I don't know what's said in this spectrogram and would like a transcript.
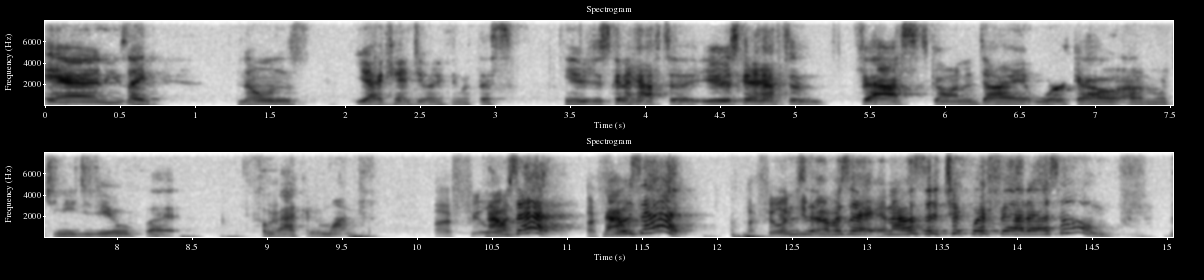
And he's like, no one's yeah, I can't do anything with this. You're just gonna have to, you're just gonna have to fast, go on a diet, work out. I don't know what you need to do, but come back in a month. I feel. That Like, was that. I That was that. I feel I was, I was like, and I was, I took my fat ass home.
